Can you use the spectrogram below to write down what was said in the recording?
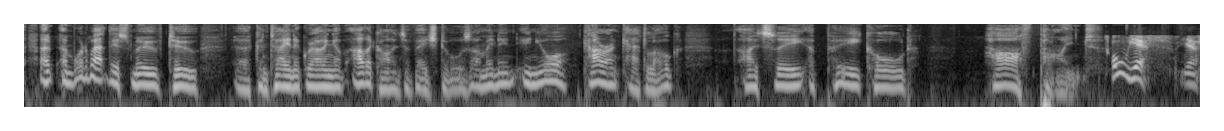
and, and, what about this move to uh, container growing of other kinds of vegetables? I mean, in, in your current catalogue, I see a pea called half pint. Oh yes, yes.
